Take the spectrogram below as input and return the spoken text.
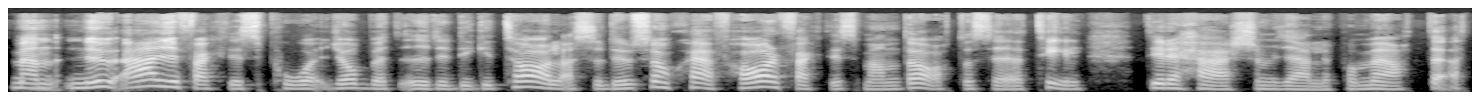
Men mm. nu är ju faktiskt på jobbet i det digitala, så du som chef har faktiskt mandat att säga till. Det är det här som gäller på mötet.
